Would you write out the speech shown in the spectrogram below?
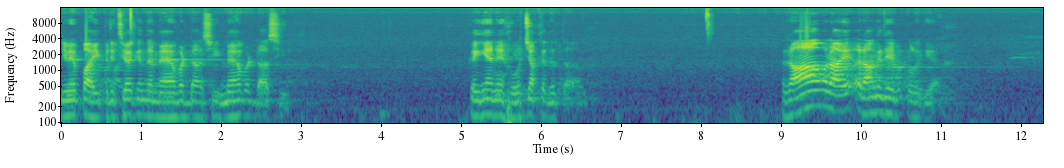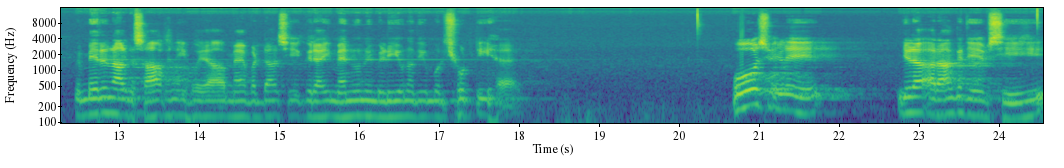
ਜਿਵੇਂ ਭਾਈ ਪ੍ਰਿਥਿਆ ਕਹਿੰਦਾ, ਮੈਂ ਵੱਡਾ ਸੀ, ਮੈਂ ਵੱਡਾ ਸੀ। ਕਈਆਂ ਨੇ ਹੋ ਚੱਕ ਦਿੱਤਾ। ਰਾਮ ਰਾਏ ਔਰੰਗਜ਼ੇਬ ਕੋਲ ਗਿਆ। ਵੀ ਮੇਰੇ ਨਾਲ ਇਨਸਾਫ ਨਹੀਂ ਹੋਇਆ, ਮੈਂ ਵੱਡਾ ਸੀ ਗਰਾਈ ਮੈਨੂੰ ਨਹੀਂ ਮਿਲੀ, ਉਹਨਾਂ ਦੀ ਉਮਰ ਛੋਟੀ ਹੈ। ਉਸ ਵੇਲੇ ਜਿਹੜਾ ਔਰੰਗਜ਼ੇਬ ਸੀ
